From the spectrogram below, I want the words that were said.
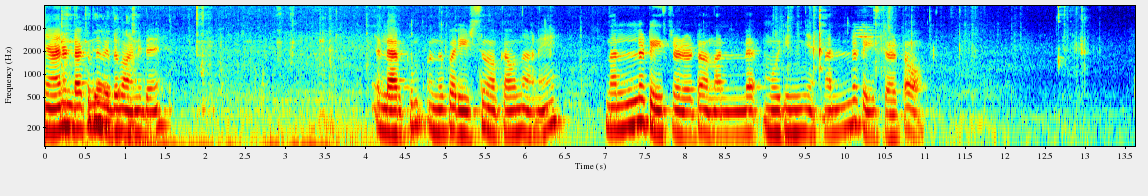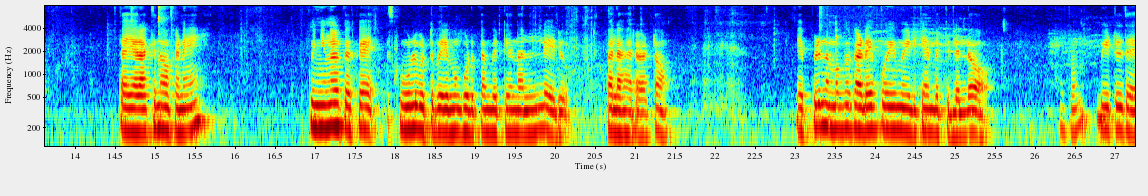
ഞാനുണ്ടാക്കുന്ന വിധമാണിത്. എല്ലാവർക്കും ഒന്ന് പരീക്ഷിച്ച് നോക്കാവുന്നതാണ്. നല്ല ടേസ്റ്റാണ് കേട്ടോ. നല്ല മുരിഞ്ഞ് നല്ല ടേസ്റ്റ് കേട്ടോ. തയ്യാറാക്കി നോക്കണേ. കുഞ്ഞുങ്ങൾക്കൊക്കെ സ്കൂൾ വിട്ട് വരുമ്പോൾ കൊടുക്കാൻ പറ്റിയ നല്ലൊരു പലഹാരം കേട്ടോ. എപ്പോഴും നമുക്ക് കടയിൽ പോയി മേടിക്കാൻ പറ്റില്ലല്ലോ. അപ്പം വീട്ടിൽ തയ്യാറാ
